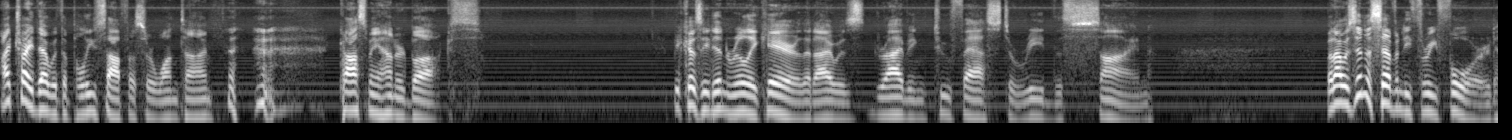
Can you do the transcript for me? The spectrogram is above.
I tried that with a police officer one time. Cost me a hundred bucks because he didn't really care that I was driving too fast to read the sign. But I was in a 73 Ford,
